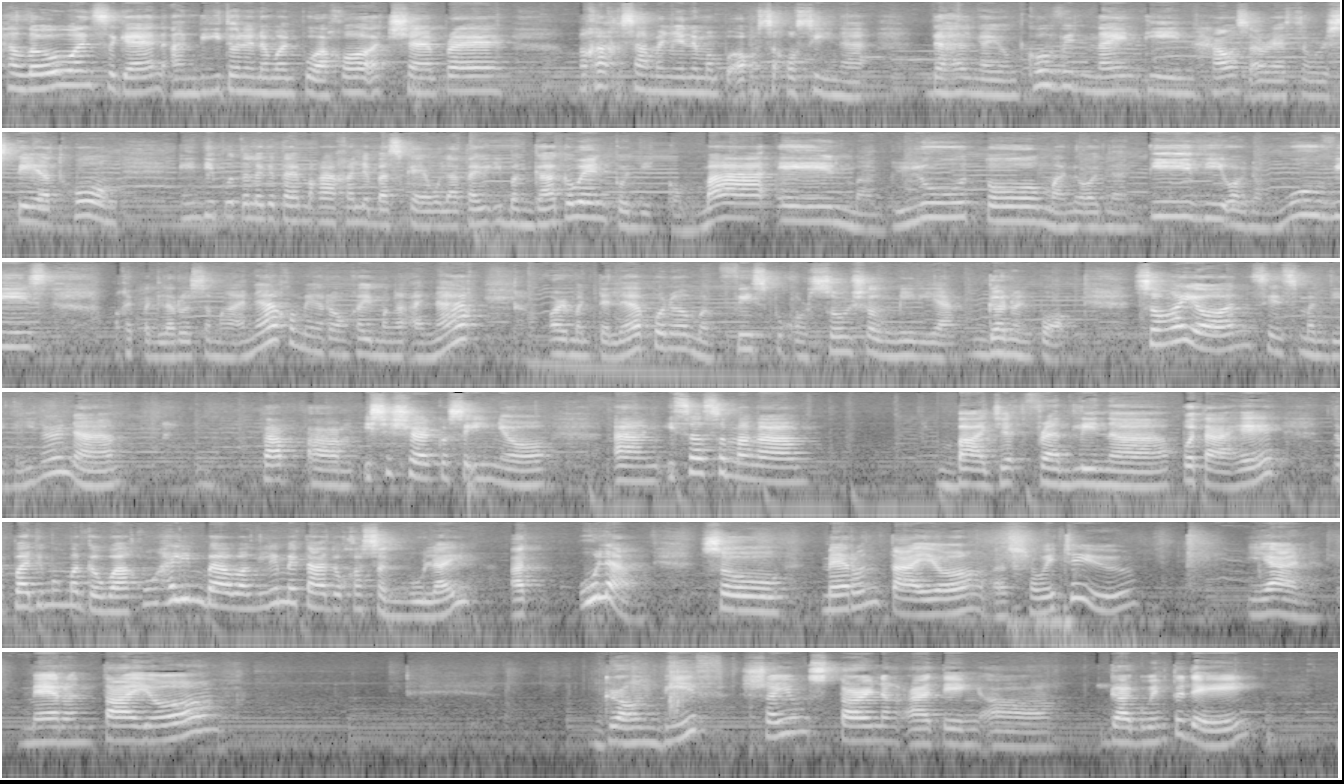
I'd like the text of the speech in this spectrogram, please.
Hello once again, andito na naman po ako at syempre makakasama niyo naman po ako sa kusina dahil ngayong COVID-19 house arrest or stay at home, eh, hindi po talaga tayo makakalabas kaya wala tayong ibang gagawin kundi kumain, magluto, manood ng TV or ng movies, makipaglaro sa mga anak kung meron kayong mga anak, or magtelepono, mag-Facebook or social media. Ganun po. So ngayon, since magdi-dinner na, pap, um, isi-share ko sa inyo ang isa sa mga budget-friendly na putahe na pwede mong magawa kung halimbawa limitado ka sa gulay at ulam. So, meron tayong, I'll show it to you. Yan. Meron tayong ground beef. Siya yung star ng ating uh, gagawin today.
